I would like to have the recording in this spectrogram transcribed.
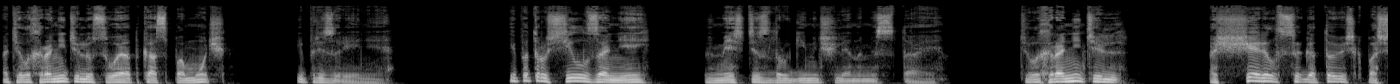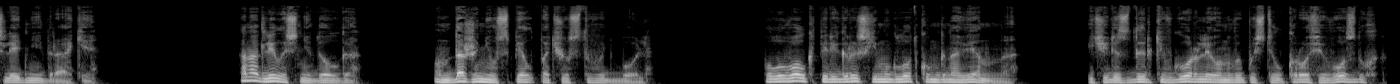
а телохранителю свой отказ помочь и презрение. И потрусил за ней вместе с другими членами стаи. Телохранитель ощерился, готовясь к последней драке. Она длилась недолго. Он даже не успел почувствовать боль. Полуволк перегрыз ему глотку мгновенно, и через дырки в горле он выпустил кровь и воздух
